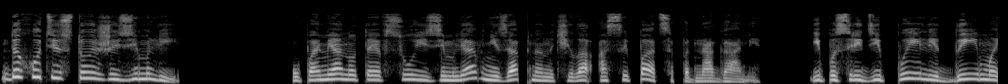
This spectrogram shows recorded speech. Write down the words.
да хоть из той же земли. Упомянутая в суе земля внезапно начала осыпаться под ногами, и посреди пыли, дыма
